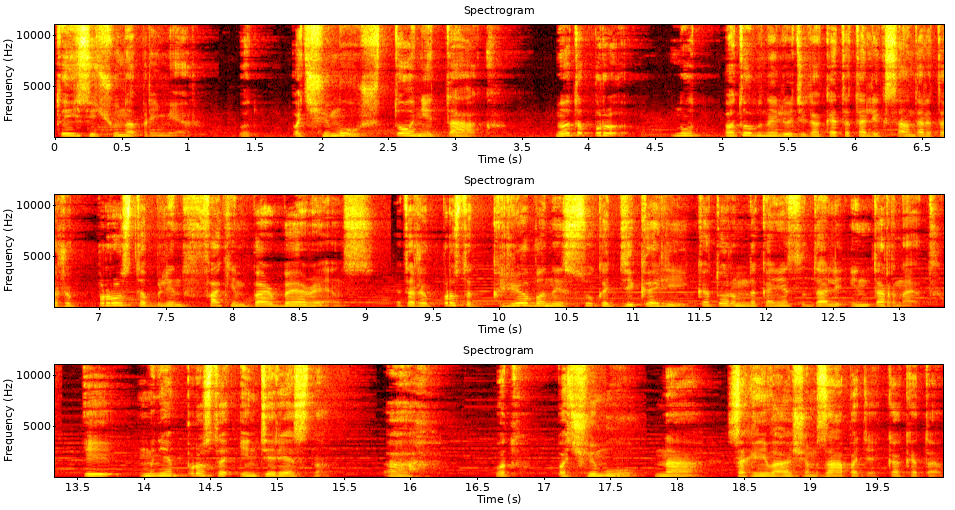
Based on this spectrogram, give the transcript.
тысячу, например? Вот почему? Что не так? Ну это про... Ну, подобные люди, как этот Александр, это же просто, блин, fucking barbarians. Это же просто гребаные, сука, дикари, которым наконец-то дали интернет. И мне просто интересно, ах, вот Почему на загнивающем Западе, как это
